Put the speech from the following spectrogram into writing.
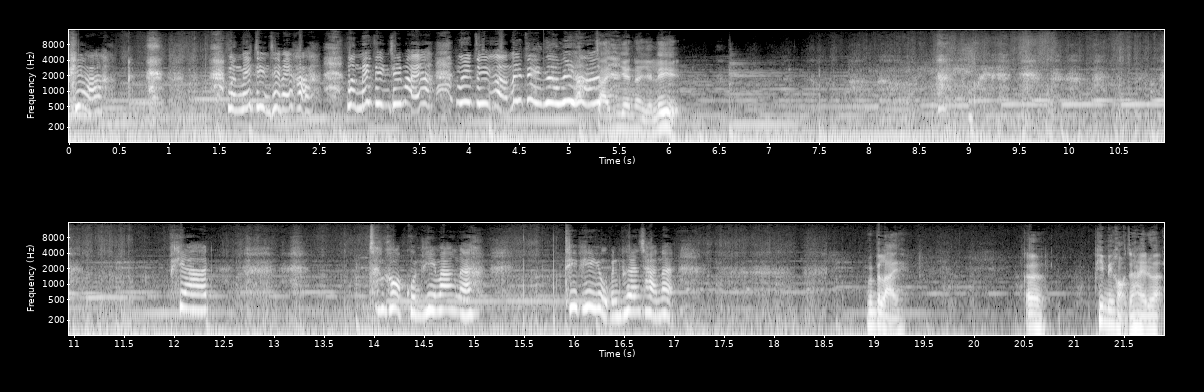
พี่อามันไม่จริงใช่ไหมคะ มันไม่จริงใช่ไหมอะไม่จริงอะไม่จริงอะพี่อาใจเย็นนะเยลลี่ พี่อาร์ตฉันขอบคุณพี่มากนะ ที่พี่อยู่เป็นเพื่อนฉันอะไม่เป็นไร เออ พี่มีของจะให้ด้วย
